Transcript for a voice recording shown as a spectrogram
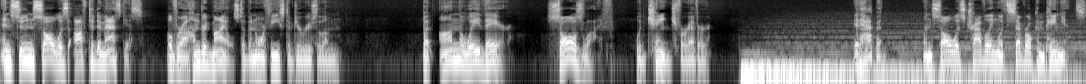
and soon Saul was off to Damascus, over a hundred miles to the northeast of Jerusalem. But on the way there, Saul's life would change forever. It happened when Saul was traveling with several companions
